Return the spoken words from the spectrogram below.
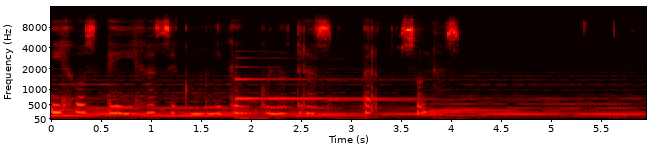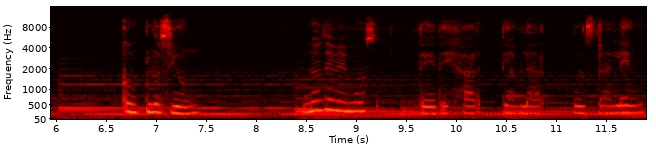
hijos e hijas se comuniquen con otras personas. Conclusión. No debemos de dejar de hablar nuestra lengua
